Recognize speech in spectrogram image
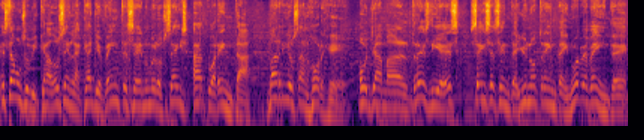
Estamos ubicados en la calle 20C número 6A40, Barrio San Jorge, o llama al 310-661-3920,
